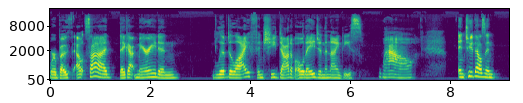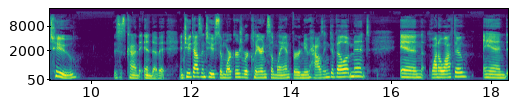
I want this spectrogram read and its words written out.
were both outside, they got married and lived a life and she died of old age in the 90s. Wow. In 2002, this is kind of the end of it. In 2002, some workers were clearing some land for new housing development in Guanajuato, and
